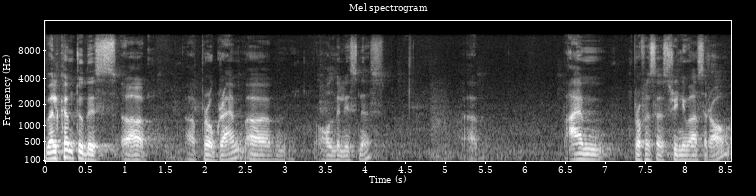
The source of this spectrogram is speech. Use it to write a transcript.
Welcome to this uh, uh, program, um, all the listeners. Uh, I am Professor Srinivasa Rao.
